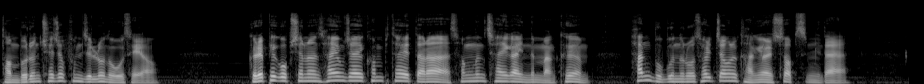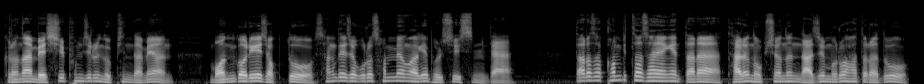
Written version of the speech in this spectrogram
덤불은 최저 품질로 놓으세요. 그래픽 옵션은 사용자의 컴퓨터에 따라 성능 차이가 있는 만큼 한 부분으로 설정을 강요할 수 없습니다. 그러나 mesh 품질을 높인다면 먼 거리의 적도 상대적으로 선명하게 볼 수 있습니다. 따라서 컴퓨터 사양에 따라 다른 옵션은 낮음으로 하더라도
